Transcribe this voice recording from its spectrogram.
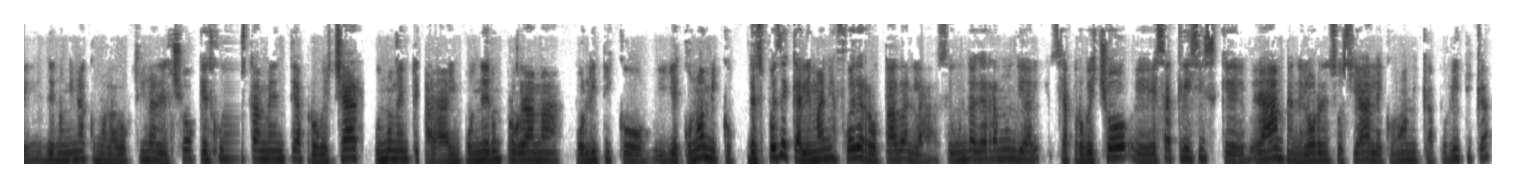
eh, denomina como la doctrina del shock, que es justamente aprovechar un momento para imponer un programa político y económico. Después de que Alemania fue derrotada en la Segunda Guerra Mundial, se aprovechó eh, esa crisis que era amplia en el orden social, económica, política,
